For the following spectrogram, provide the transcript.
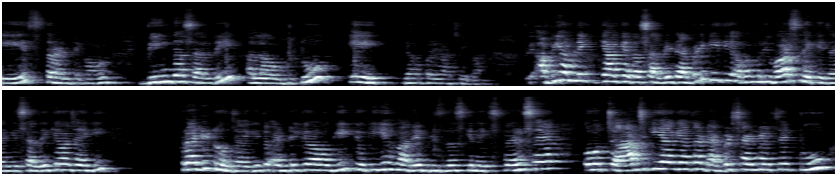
A's current account being the salary allowed to A यहाँ पर आ जाएगा अभी हमने क्या किया था? सैलरी डेबिट की थी। अब हम रिवर्स लेके जाएँगे। सैलरी क्या हो जाएगी? क्रेडिट हो जाएगी। तो एंट्री क्या होगी? क्योंकि ये हमारे बिज़नेस के लिए एक्सपेंस है। तो चार्ज किया गया था डेबिट साइड में से टू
